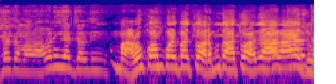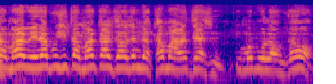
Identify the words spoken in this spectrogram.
છે તમારો. આવો ને યાર જલ્દી. મારું કોમ પડી પાછું ચોર હું તો આજે હાલ કાલ આવ્યો છું. તમારે વેરા પૂછી તમારે કાલ જવા છે ને ડખા મારા થયા છે. એમાં બોલાવું જાઓ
